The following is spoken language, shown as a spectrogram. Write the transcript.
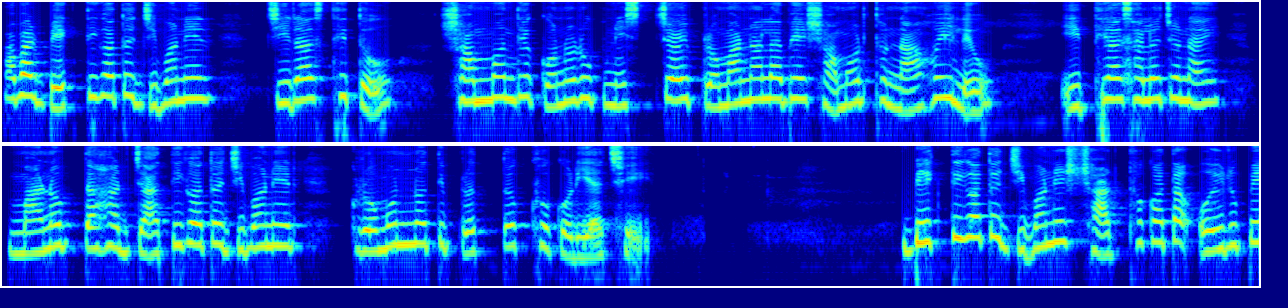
আবার ব্যক্তিগত জীবনের চিরাস্থিত সম্বন্ধে কোনরূপ নিশ্চয় প্রমাণালাভে সমর্থ না হইলেও ইতিহাস আলোচনায় মানব তাহার জাতিগত জীবনের ক্রমোন্নতি প্রত্যক্ষ করিয়াছে। ব্যক্তিগত জীবনের সার্থকতা ঐরূপে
